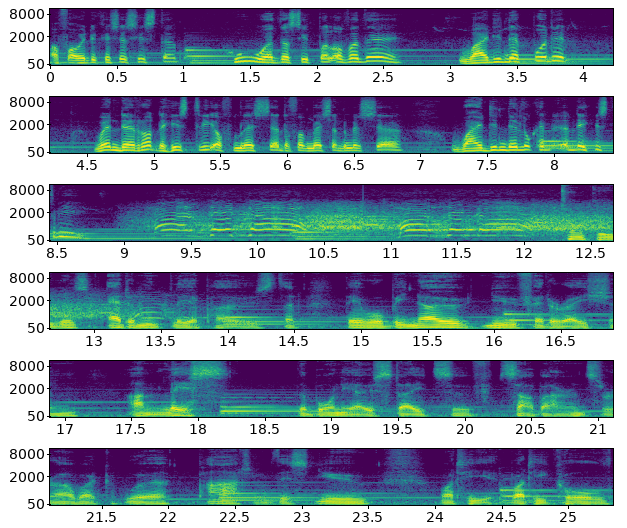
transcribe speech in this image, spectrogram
of our education system. Who were those people over there? Why didn't they put it? When they wrote the history of Malaysia, the formation of Malaysia, why didn't they look at the history? Tunku was adamantly opposed that there will be no new federation unless the Borneo states of Sabah and Sarawak were part of this new, what he, what he called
